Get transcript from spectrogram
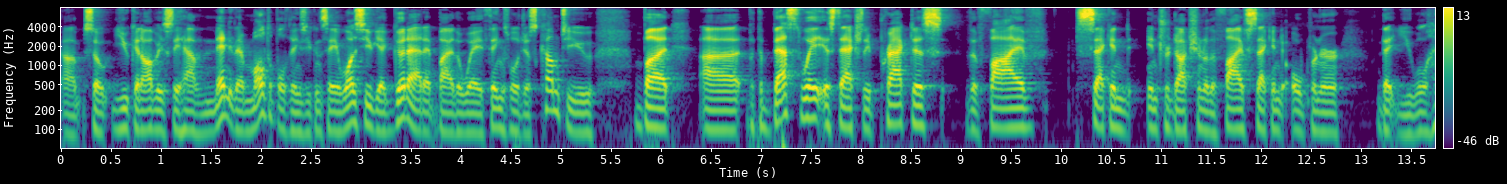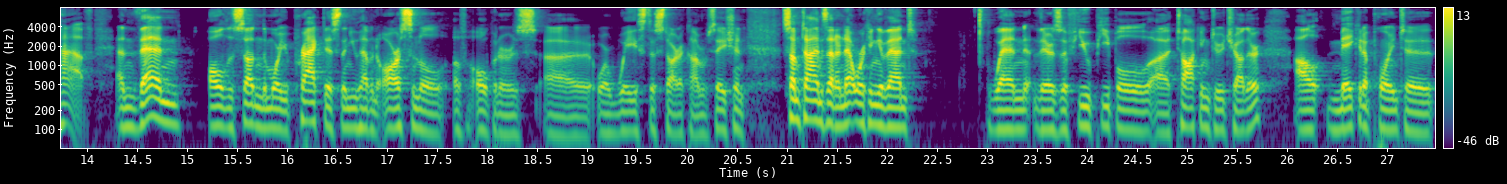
Um, so you can obviously have many, there are multiple things you can say. Once you get good at it, by the way, things will just come to you. But, uh, but the best way is to actually practice the five second introduction or the five second opener that you will have. And then all of a sudden, the more you practice, then you have an arsenal of openers uh, or ways to start a conversation. Sometimes at a networking event, when there's a few people uh, talking to each other, I'll make it a point to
